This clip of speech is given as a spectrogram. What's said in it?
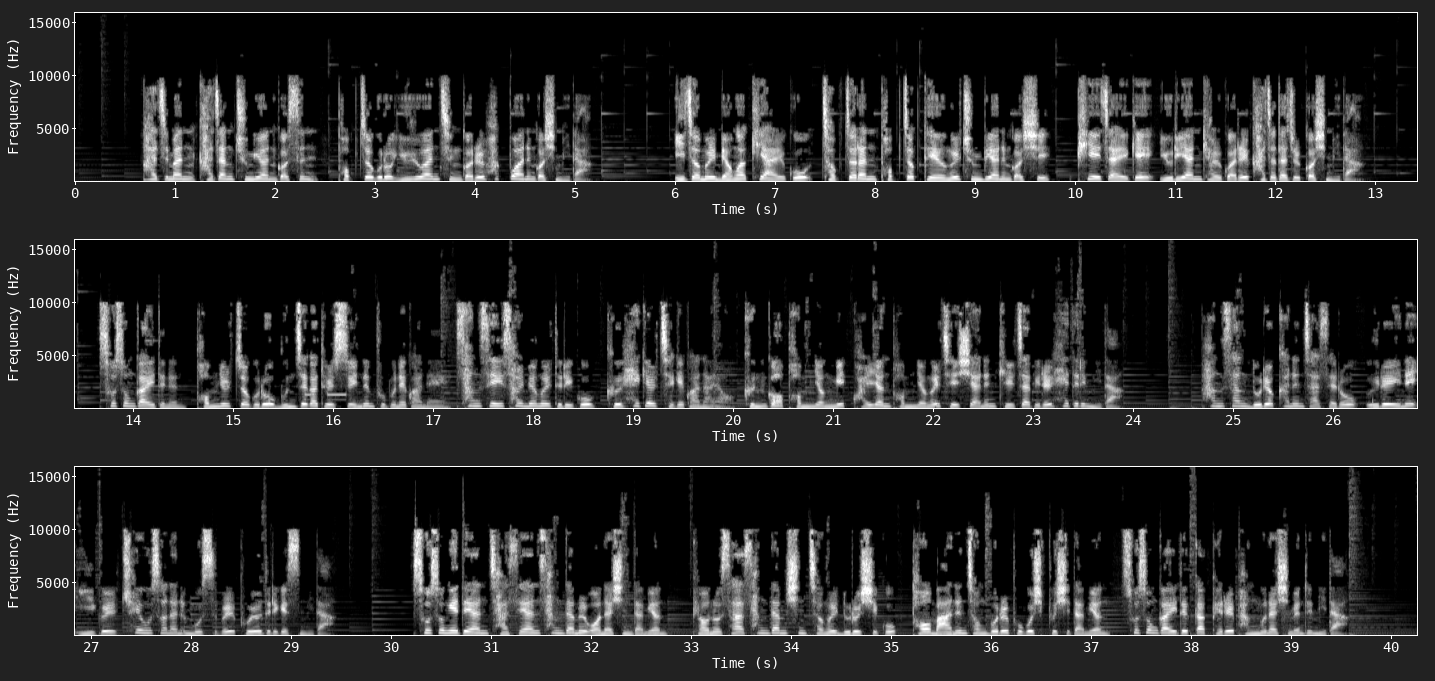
하지만 가장 중요한 것은 법적으로 유효한 증거를 확보하는 것입니다. 이 점을 명확히 알고 적절한 법적 대응을 준비하는 것이 피해자에게 유리한 결과를 가져다 줄 것입니다. 소송 가이드는 법률적으로 문제가 될 수 있는 부분에 관해 상세히 설명을 드리고 그 해결책에 관하여 근거 법령 및 관련 법령을 제시하는 길잡이를 해드립니다. 항상 노력하는 자세로 의뢰인의 이익을 최우선하는 모습을 보여드리겠습니다. 소송에 대한 자세한 상담을 원하신다면 변호사 상담 신청을 누르시고 더 많은 정보를 보고 싶으시다면 소송 가이드 카페를 방문하시면 됩니다.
